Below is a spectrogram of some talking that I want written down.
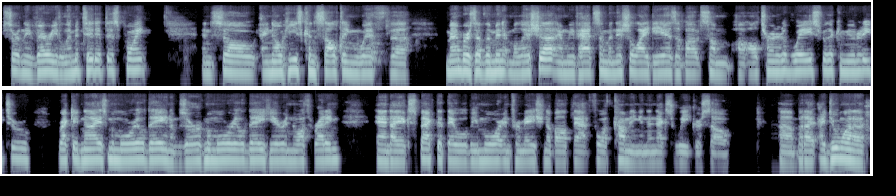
certainly very limited at this point. And so I know he's consulting with the members of the Minute Militia, and we've had some initial ideas about some uh, alternative ways for the community to recognize Memorial Day and observe Memorial Day here in North Reading. And I expect that there will be more information about that forthcoming in the next week or so. Uh, but I, I do want to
